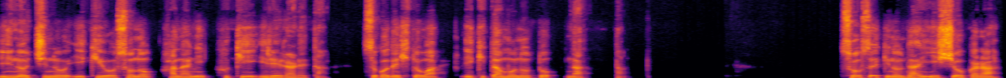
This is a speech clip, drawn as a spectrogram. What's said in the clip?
命の息をその鼻に吹き入れられた。そこで人は生きたものとなった。創世記の第1章から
